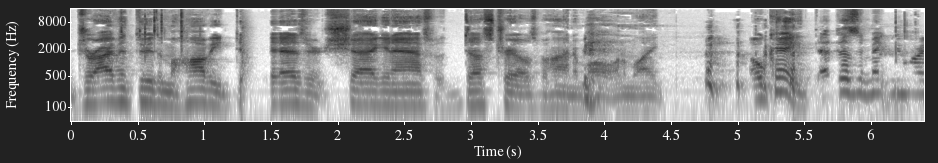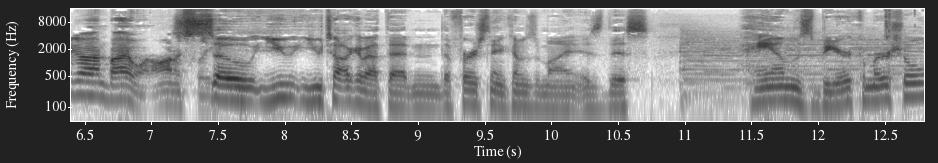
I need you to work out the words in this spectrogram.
driving through the Mojave Desert, shagging ass with dust trails behind them all, and I'm like, okay, that doesn't make me want to go out and buy one, honestly. So you you talk about that, and the first thing that comes to mind is this Hamm's beer commercial,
